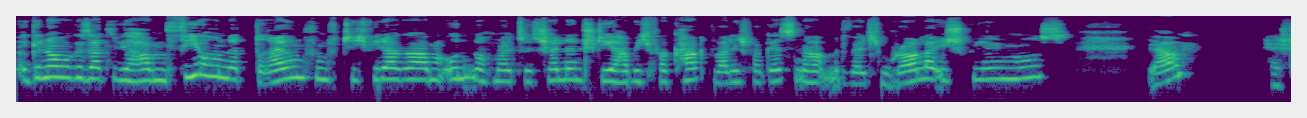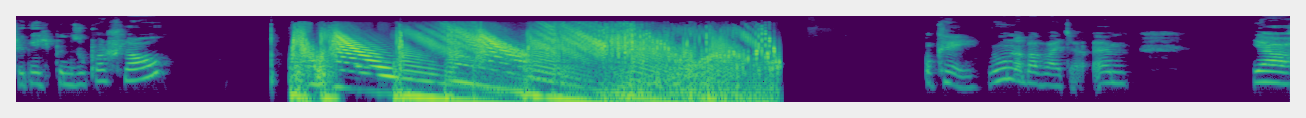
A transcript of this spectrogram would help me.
Äh, genauer gesagt, wir haben 453 Wiedergaben und nochmal zur Challenge, die habe ich verkackt, weil ich vergessen habe, mit welchem Brawler ich spielen muss. Ja, Hashtag ich bin super schlau. Okay, nun aber weiter. Ähm, ja,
